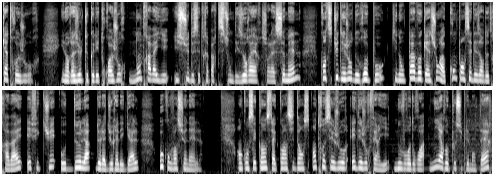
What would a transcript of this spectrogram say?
4 jours. Il en résulte que les 3 jours non travaillés issus de cette répartition des horaires sur la semaine constituent des jours de repos qui n'ont pas vocation à compenser des heures de travail effectuées au-delà de la durée légale ou conventionnelle. En conséquence, la coïncidence entre ces jours et des jours fériés n'ouvre droit ni à repos supplémentaire,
